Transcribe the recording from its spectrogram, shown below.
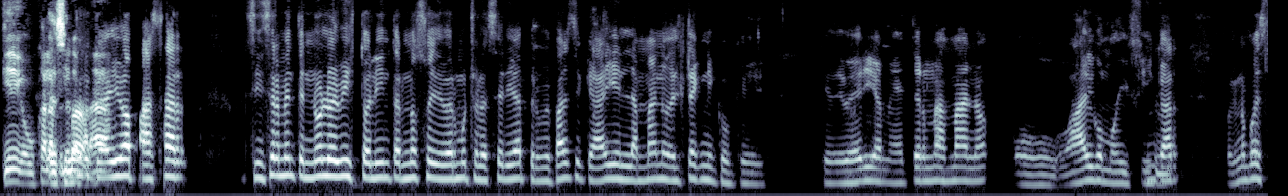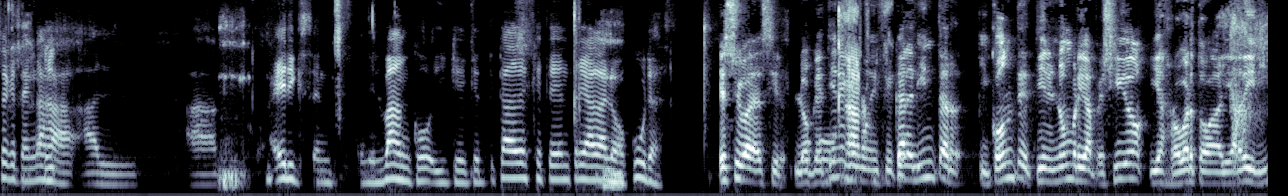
tiene que buscar la Encima- Creo que ahí va a pasar. Sinceramente no lo he visto al Inter, no soy de ver mucho la Serie A, pero me parece que ahí es la mano del técnico que, que debería meter más mano o, o algo modificar, porque no puede ser que tengas a, al, a Eriksen en el banco y que, que cada vez que te entre haga locuras. Eso iba a decir. Lo que tiene que modificar el Inter y Conte tiene nombre y apellido y es Roberto Gagliardini,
